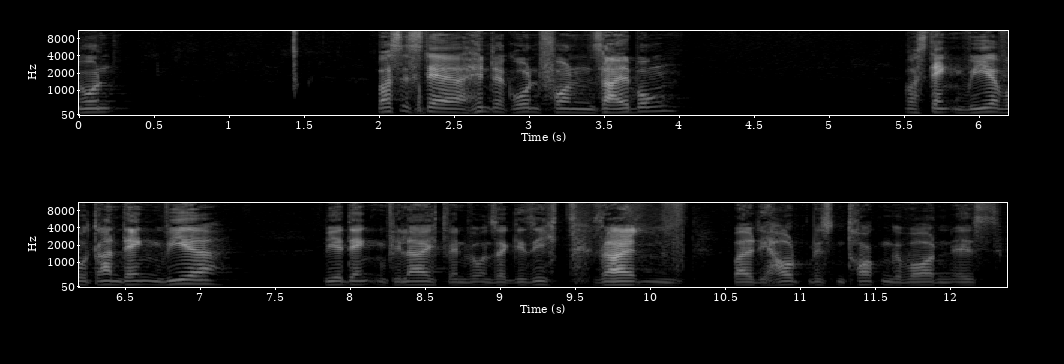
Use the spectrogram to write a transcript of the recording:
Nun, was ist der Hintergrund von Salbung? Was denken wir? Woran denken wir? Wir denken vielleicht, wenn wir unser Gesicht salben, weil die Haut ein bisschen trocken geworden ist.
